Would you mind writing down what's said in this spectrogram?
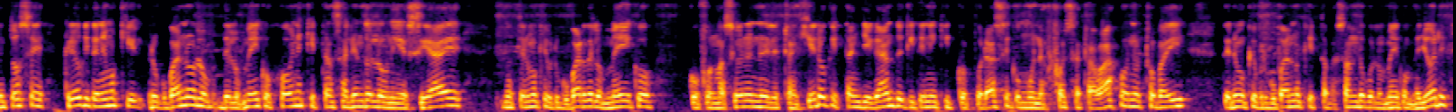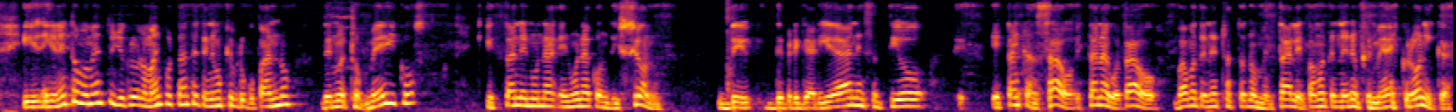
Entonces, creo que tenemos que preocuparnos de los médicos jóvenes que están saliendo de las universidades, nos tenemos que preocupar de los médicos con formación en el extranjero que están llegando y que tienen que incorporarse como una fuerza de trabajo en nuestro país. Tenemos que preocuparnos qué está pasando con los médicos mayores. Y, en estos momentos yo creo que lo más importante tenemos que preocuparnos de nuestros médicos que están en una, en una condición de, de precariedad en el sentido eh, están cansados, están agotados, vamos a tener trastornos mentales, vamos a tener enfermedades crónicas.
